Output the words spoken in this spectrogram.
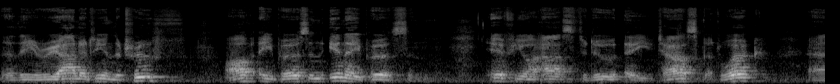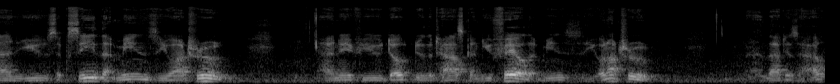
the reality and the truth of a person in a person. If you are asked to do a task at work, and you succeed, that means you are true. And if you don't do the task and you fail, that means you're not true. And that is how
